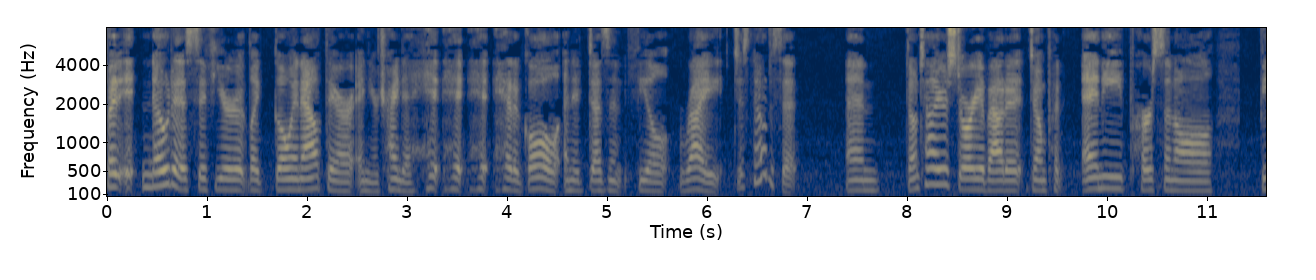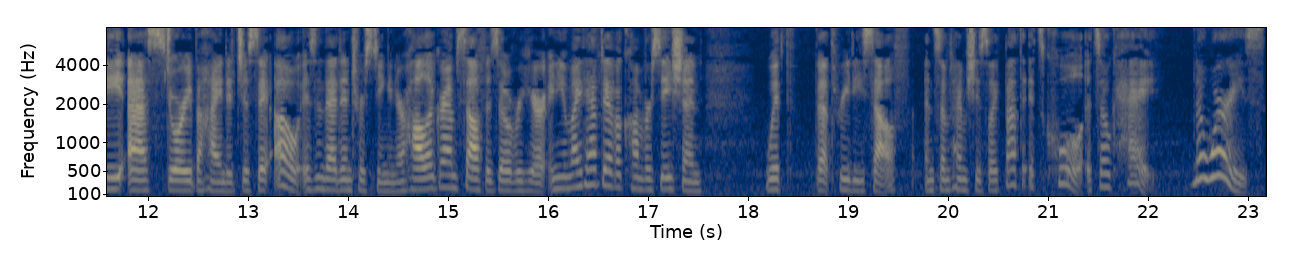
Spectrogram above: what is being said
But it, notice if you're like going out there and you're trying to hit, hit, hit, hit a goal and it doesn't feel right, just notice it and don't tell your story about it. Don't put any personal BS story behind it. Just say, oh, isn't that interesting? And your hologram self is over here. And you might have to have a conversation with that 3D self. And sometimes she's like, Beth, it's cool. It's okay. No worries.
